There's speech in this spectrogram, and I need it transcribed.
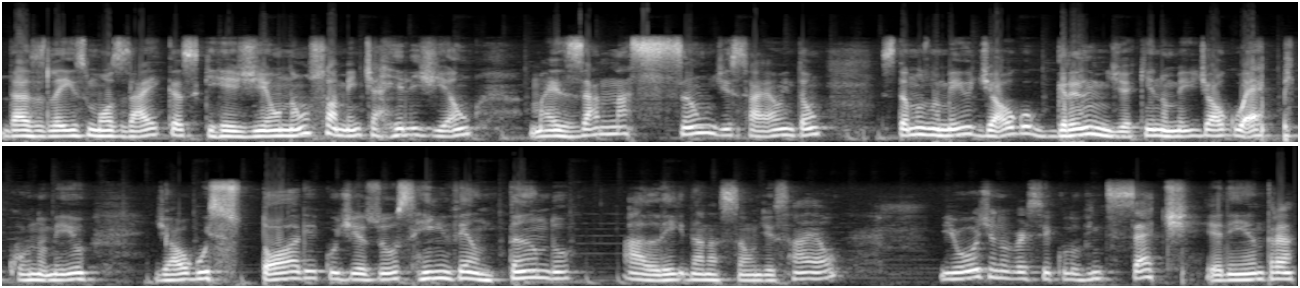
das leis mosaicas que regiam não somente a religião, mas a nação de Israel. Então, estamos no meio de algo grande aqui, no meio de algo épico, no meio de algo histórico. Jesus reinventando a lei da nação de Israel. E hoje, no versículo 27, ele entra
